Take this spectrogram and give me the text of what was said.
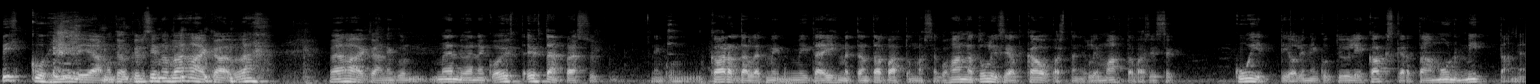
pikkuhiljaa, mutta kyllä siinä on vähän aikaa, vähän, vähän aikaa niin kuin mennyt ennen kuin yhtään päässyt niin kuin kartalle, että mi, mitä ihmettä on tapahtumassa. Kun Hanna tuli sieltä kaupasta, niin oli mahtava. Siis se kuitti oli niin kuin tyyliin kaksi kertaa mun mittainen.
